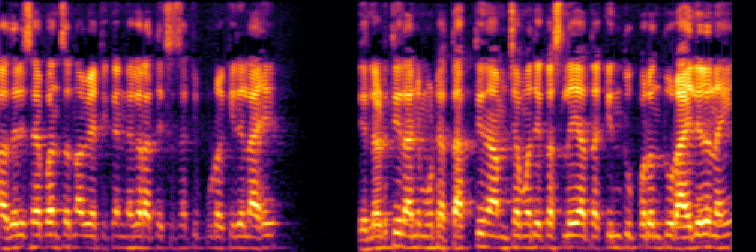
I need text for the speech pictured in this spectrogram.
हजारी साहेबांचं नाव या ठिकाणी नगराध्यक्षासाठी पुढं केलेलं आहे. ते लढतील आणि मोठ्या ताकदीनं आमच्यामध्ये कसलंही आता किंतु परंतु राहिलेलं नाही.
